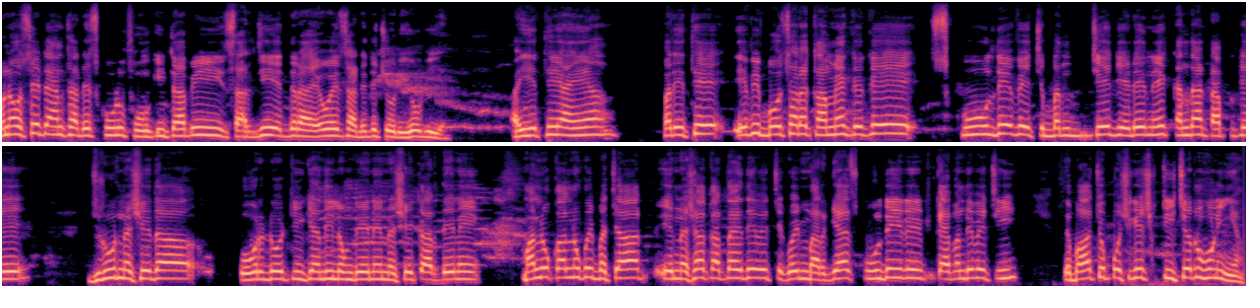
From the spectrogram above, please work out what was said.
ਉਹਨਾਂ ਉਸੇ ਟਾਈਮ ਸਾਡੇ ਸਕੂਲ ਫੋਨ ਕੀਤਾ ਵੀ ਸਰ ਜੀ ਇੱਧਰ ਆਏ ਹੋਏ ਸਾਡੇ ਤੇ ਚੋਰੀ ਹੋ ਗਈ ਆ। ਅਸੀਂ ਇੱਥੇ ਆਏ ਆ। ਪਰ ਇੱਥੇ ਇਹ ਵੀ ਬਹੁਤ ਸਾਰਾ ਕੰਮ ਹੈ ਕਿਉਂਕਿ ਸਕੂਲ ਦੇ ਵਿੱਚ ਬੱਚੇ ਜਿਹੜੇ ਨੇ ਕੰਧਾਂ ਟੱਪ ਕੇ ਜ਼ਰੂਰ ਨਸ਼ੇ ਦਾ ਓਵਰਡੋਜ਼ ਟੀਕਿਆਂ ਦੀ ਲਾਉਂਦੇ ਨੇ ਨਸ਼ੇ ਕਰਦੇ ਨੇ। ਮੰਨ ਲਓ ਕੱਲ ਨੂੰ ਕੋਈ ਬੱਚਾ ਇਹ ਨਸ਼ਾ ਕਰਦਾ ਇਹਦੇ ਵਿੱਚ, ਕੋਈ ਮਰ ਗਿਆ ਸਕੂਲ ਦੇ ਕੈਬਨ ਦੇ ਵਿੱਚ ਹੀ, ਤੇ ਬਾਅਦ ਚੋਂ ਪੁੱਛਗਿੱਛ ਟੀਚਰ ਨੂੰ ਹੋਣੀ ਆ।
